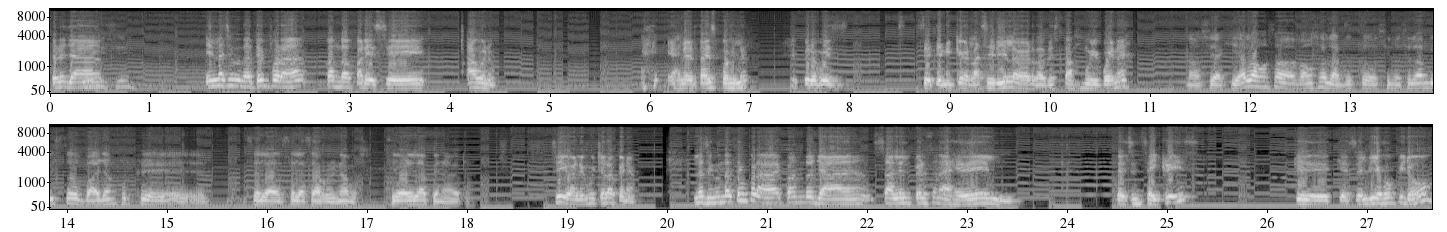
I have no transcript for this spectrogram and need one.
Pero ya Sí, sí. en la segunda temporada, cuando aparece... Ah, bueno. Alerta de spoiler. Pero pues se tienen que ver la serie, la verdad está muy buena. No, sí, aquí ya vamos a, vamos a hablar de todo. Si no se lo han visto, vayan porque se, la- se las arruinamos. Sí vale la pena verla. Sí, vale mucho la pena. La segunda temporada, cuando ya sale el personaje del, del Sensei Chris, que, que es el viejo piro,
